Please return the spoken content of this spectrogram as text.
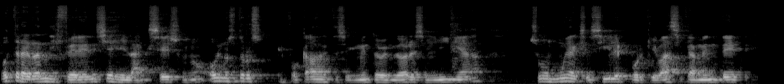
otra gran diferencia es el acceso. ¿no? Hoy nosotros, enfocados en este segmento de vendedores en línea, somos muy accesibles porque básicamente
